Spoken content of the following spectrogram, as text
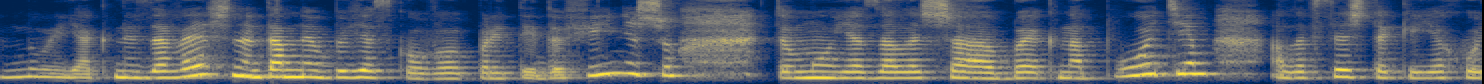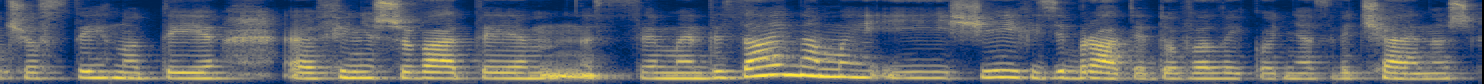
ну як не завершено, там не обов'язково прийти до фінішу, тому я залишаю бек на потім, але все ж таки я хочу встигнути е, фінішувати з цими дизайнами і ще їх зібрати до Великодня, звичайно ж.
